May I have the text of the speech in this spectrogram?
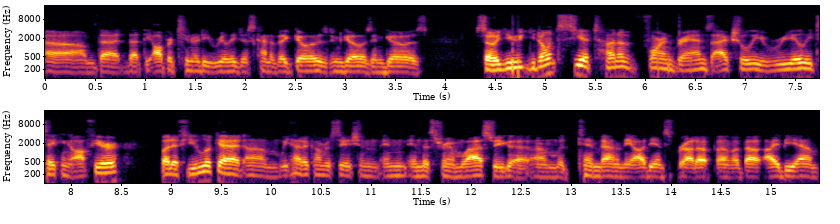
um, that that the opportunity really just kind of it goes and goes and goes. So you you don't see a ton of foreign brands actually really taking off here. But if you look at, um, we had a conversation in, in this room last week uh, um, with Tim down in the audience brought up um, about IBM.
